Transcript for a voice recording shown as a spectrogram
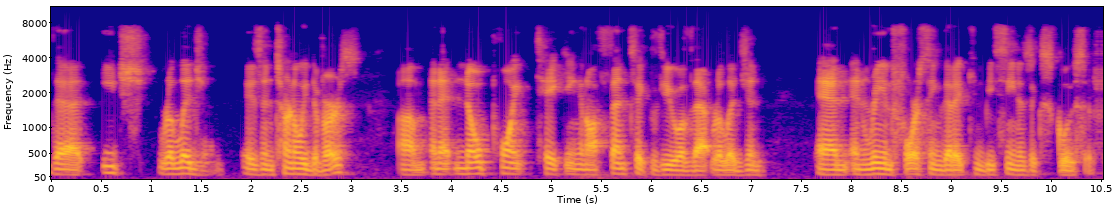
that each religion is internally diverse, um, and at no point taking an authentic view of that religion and and reinforcing that it can be seen as exclusive.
